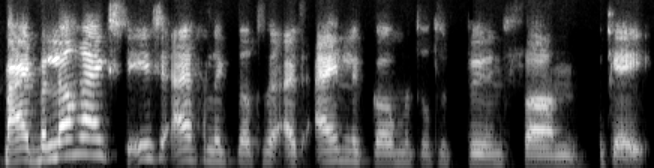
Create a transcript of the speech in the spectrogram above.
Maar het belangrijkste is eigenlijk dat we uiteindelijk komen tot het punt van: oké, okay,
